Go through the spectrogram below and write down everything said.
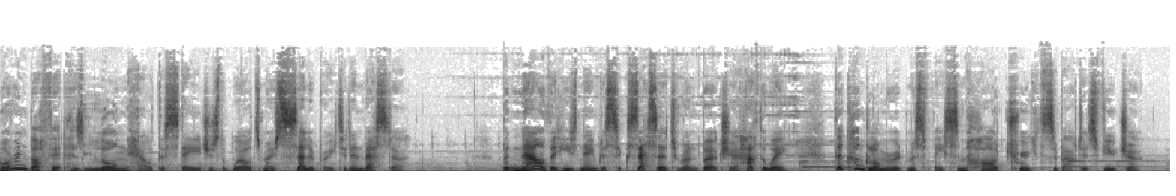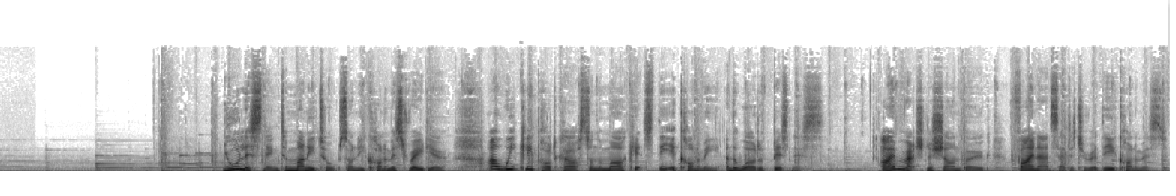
Warren Buffett has long held the stage as the world's most celebrated investor. But now that he's named a successor to run Berkshire Hathaway, the conglomerate must face some hard truths about its future. You're listening to Money Talks on Economist Radio, our weekly podcast on the markets, the economy, and the world of business. I'm Rachna Shanbhogue, finance editor at The Economist.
